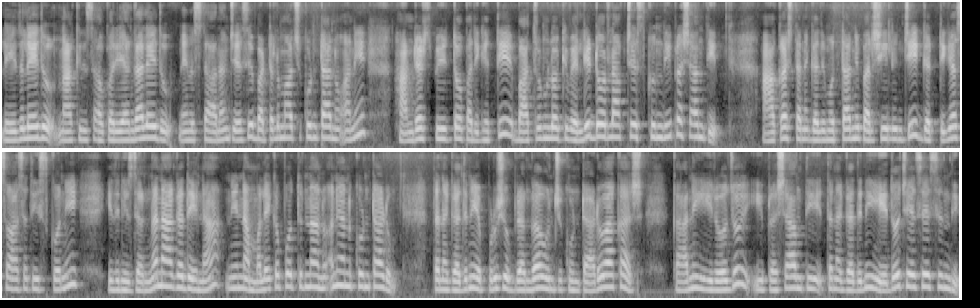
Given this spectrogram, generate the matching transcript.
లేదు లేదు నాకు ఇది సౌకర్యంగా లేదు నేను స్నానం చేసి బట్టలు మార్చుకుంటాను అని హండ్రెడ్ స్పీడ్తో పరిగెత్తి బాత్రూంలోకి వెళ్ళి డోర్ లాక్ చేసుకుంది ప్రశాంతి. ఆకాష్ తన గది మొత్తాన్ని పరిశీలించి గట్టిగా శ్వాస తీసుకొని ఇది నిజంగా నా గదేనా? నేను నమ్మలేకపోతున్నాను అని అనుకుంటాడు. తన గదిని ఎప్పుడు శుభ్రంగా ఉంచుకుంటాడు ఆకాష్. కానీ ఈరోజు ఈ ప్రశాంతి తన గదిని ఏదో చేసేసింది.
